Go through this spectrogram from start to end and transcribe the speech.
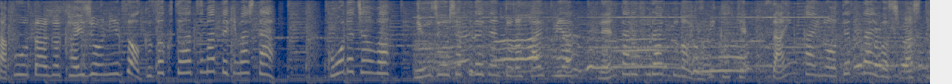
サポーターが会場に続々と集まってきました。コーダちゃんは入場者プレゼントの配布やレンタルフラッグの呼びかけサイン会のお手伝いをしました。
